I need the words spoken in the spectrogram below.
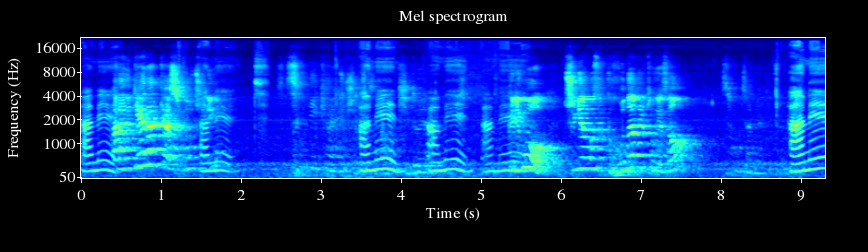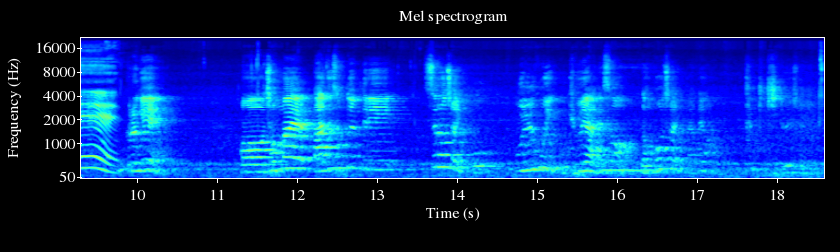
아멘. 하나님 깨닫게 하시고 주님 아멘. 승리케 해주시옵소서. 아멘. 기도해요. 아멘. 아멘. 그리고 중요한 것은 그 고난을 통해서 성장을 해요. 아멘. 그러기에 어, 정말 많은 성도님들이 쓰러져 있고 울고 있고 교회 안에서 넘어져 있다면 함께 기도해줘야 돼요.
